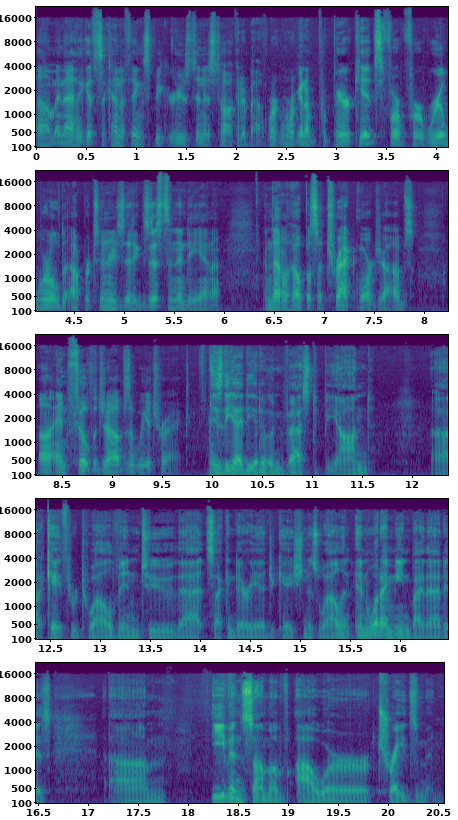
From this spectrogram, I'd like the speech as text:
Um, and I think that's the kind of thing Speaker Houston is talking about. We're, we're going to prepare kids for, for real world opportunities that exist in Indiana, and that'll help us attract more jobs uh, and fill the jobs that we attract. Is the idea to invest beyond uh, K through 12 into that secondary education as well? And, and what I mean by that is um, even some of our tradesmen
